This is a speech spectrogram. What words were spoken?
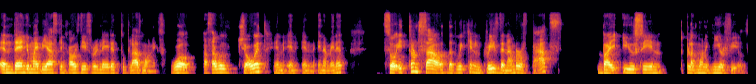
And then you might be asking, how is this related to plasmonics? Well, as I will show it in, in, in, in a minute, so it turns out that we can increase the number of paths by using plasmonic near fields.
